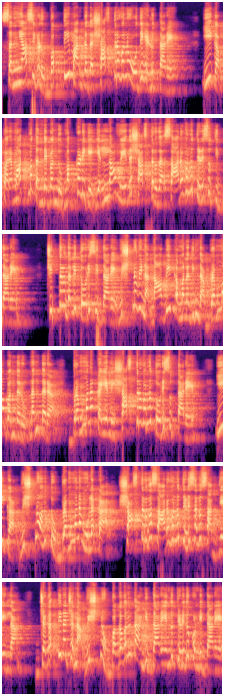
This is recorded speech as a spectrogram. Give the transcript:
ಸನ್ಯಾಸಿಗಳು ಭಕ್ತಿ ಮಾರ್ಗದ ಶಾಸ್ತ್ರವನ್ನು ಓದಿ ಹೇಳುತ್ತಾರೆ. ಈಗ ಪರಮಾತ್ಮ ತಂದೆ ಬಂದು ಮಕ್ಕಳಿಗೆ ಎಲ್ಲಾ ವೇದಶಾಸ್ತ್ರದ ಸಾರವನ್ನು ತಿಳಿಸುತ್ತಿದ್ದಾರೆ. ಚಿತ್ರದಲ್ಲಿ ತೋರಿಸಿದ್ದಾರೆ, ವಿಷ್ಣುವಿನ ನಾಭಿ ಕಮಲದಿಂದ ಬ್ರಹ್ಮ ಬಂದರು, ನಂತರ ಬ್ರಹ್ಮನ ಕೈಯಲ್ಲಿ ಶಾಸ್ತ್ರವನ್ನು ತೋರಿಸುತ್ತಾರೆ. ಈಗ ವಿಷ್ಣು ಅಂತೂ ಬ್ರಹ್ಮನ ಮೂಲಕ ಶಾಸ್ತ್ರದ ಸಾರವನ್ನು ತಿಳಿಸಲು ಸಾಧ್ಯ ಇಲ್ಲ. ಜಗತ್ತಿನ ಜನ ವಿಷ್ಣು ಭಗವಂತ ಆಗಿದ್ದಾರೆ ಎಂದು ತಿಳಿದುಕೊಂಡಿದ್ದಾರೆ.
